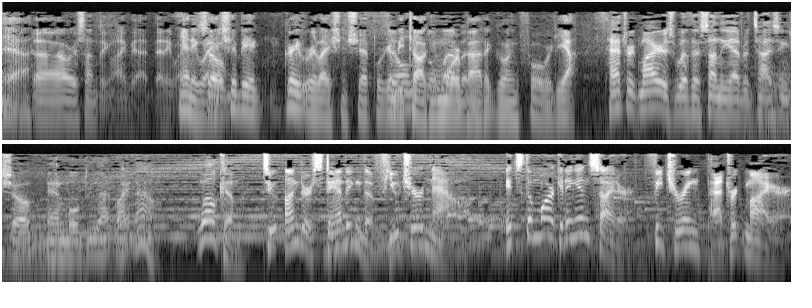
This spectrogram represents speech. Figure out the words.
Yeah. uh, or something like that. Anyway, Anyway, so it should be a great relationship. We're going to be talking more 11. about it going forward. Yeah. Patrick Myers with us on the advertising show, and we'll do that right now. Welcome to Understanding the Future Now It's the Marketing Insider featuring Patrick Meyer.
